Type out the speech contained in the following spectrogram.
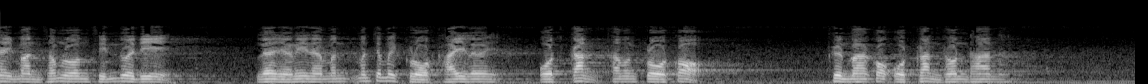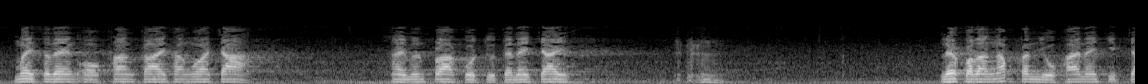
ให้มันสำรวมศีลด้วยดี แล้วอย่างนี้นะมันมันจะไม่โกรธใครเลย อดกั้น ถ้ามันโกรธก็ ขึ้นมาก็อดกลั้นทนทาน ไม่แสดงออกทางกายทางวาจา ให้มันปรากฏอยู่แต่ในใจ แล้วก็ระงับกันอยู่ภายในจิตใจ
